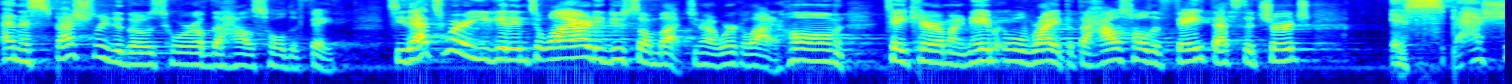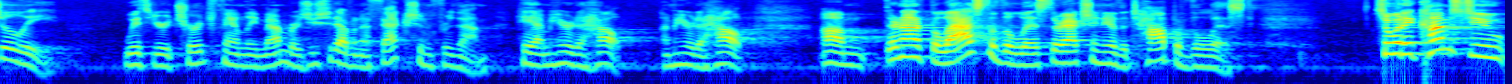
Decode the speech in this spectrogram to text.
and especially to those who are of the household of faith. See, that's where you get into, well, I already do so much. You know, I work a lot at home, and take care of my neighbor. Well, right, but the household of faith, that's the church, especially with your church family members. You should have an affection for them. Hey, I'm here to help. I'm here to help. Um, they're not at the last of the list, they're actually near the top of the list. So when it comes to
